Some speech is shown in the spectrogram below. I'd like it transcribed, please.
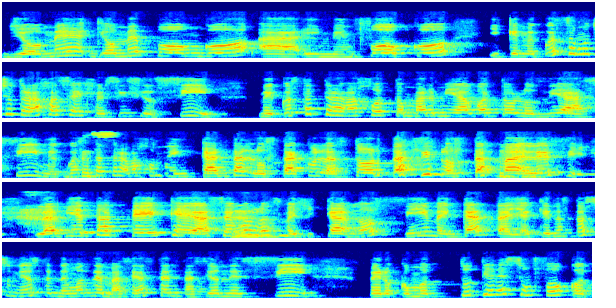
yo me, yo me pongo a, y me enfoco y que me cuesta mucho trabajo hacer ejercicio, sí. Me cuesta trabajo tomar mi agua todos los días, sí, me cuesta trabajo, me encantan los tacos, las tortas y los tamales y la dieta T que hacemos los mexicanos, sí, me encanta. Y aquí en Estados Unidos tenemos demasiadas tentaciones, sí, pero como tú tienes un foco,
